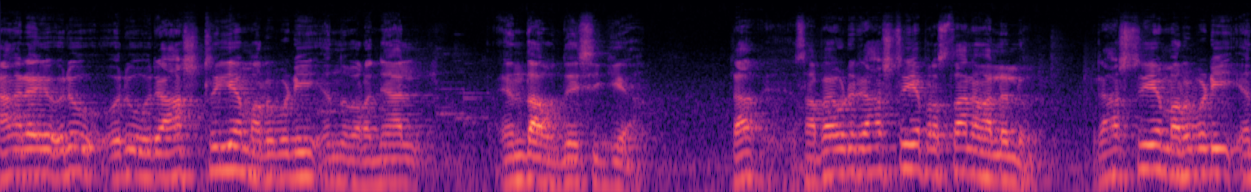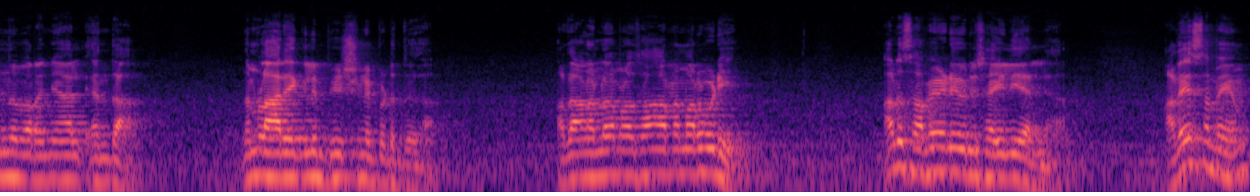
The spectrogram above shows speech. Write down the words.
അങ്ങനെ ഒരു ഒരു രാഷ്ട്രീയ മറുപടി എന്ന് പറഞ്ഞാൽ എന്താ ഉദ്ദേശിക്കുക? സഭയുടെ രാഷ്ട്രീയ പ്രസ്ഥാനമല്ലല്ലോ. രാഷ്ട്രീയ മറുപടി എന്ന് പറഞ്ഞാൽ എന്താ? നമ്മൾ ആരെങ്കിലും ഭീഷണിപ്പെടുത്തുക. അതാണല്ലോ നമ്മുടെ സാധാരണ മറുപടി. അത് സഭയുടെ ഒരു ശൈലിയല്ല. അതേസമയം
